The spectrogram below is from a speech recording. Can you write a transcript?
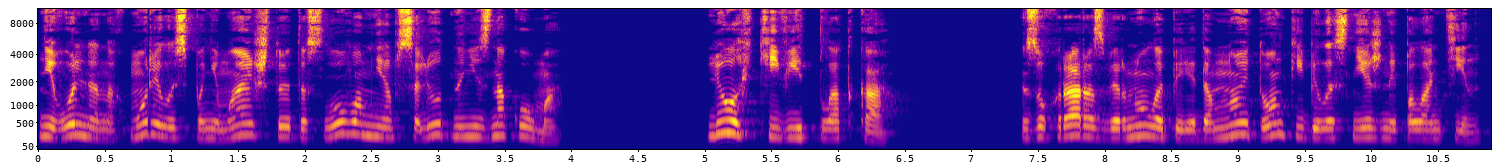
Невольно нахмурилась, понимая, что это слово мне абсолютно незнакомо. Легкий вид платка. Зухра развернула передо мной тонкий белоснежный палантин.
